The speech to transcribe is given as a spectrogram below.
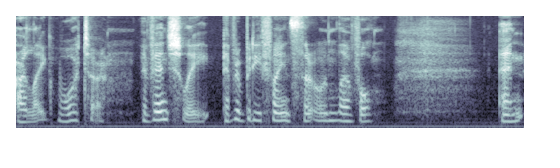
are like water eventually everybody finds their own level and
